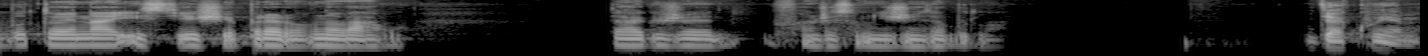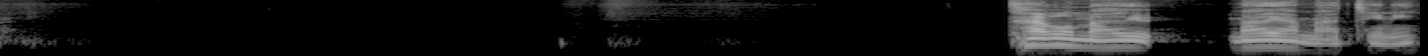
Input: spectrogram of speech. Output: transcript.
lebo to je najistejšie pre rovnováhu. Takže dúfam, že som nič nezabudla. Ďakujem. Carlo Maria Martini,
